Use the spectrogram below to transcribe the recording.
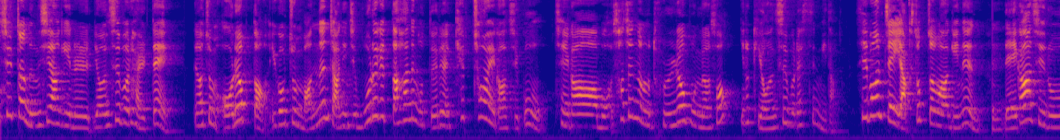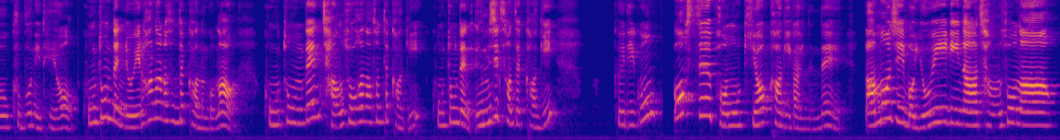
실전 응시하기를 연습을 할 때 내가 좀 어렵다, 이거 좀 맞는지 아닌지 모르겠다 하는 것들을 캡처해가지고 제가 뭐 사진으로 돌려보면서 이렇게 연습을 했습니다. 세 번째 약속 정하기는 네 가지로 구분이 돼요. 공통된 요일 하나를 선택하는 거나 공통된 장소 하나 선택하기, 공통된 음식 선택하기, 그리고 버스 번호 기억하기가 있는데 나머지 뭐 요일이나 장소나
